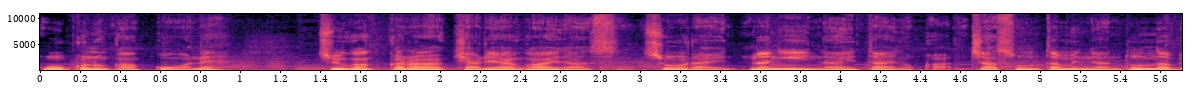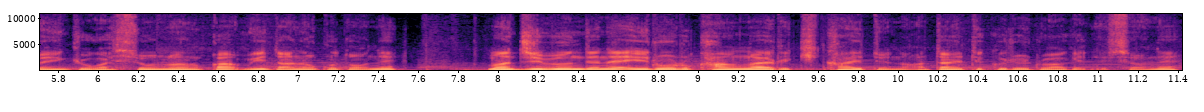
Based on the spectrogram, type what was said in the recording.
う多くの学校がね中学からキャリアガイダンス将来何になりたいのかじゃあそのためにはどんな勉強が必要なのかみたいなことをねまあ自分でねいろいろ考える機会というのを与えてくれるわけですよね。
